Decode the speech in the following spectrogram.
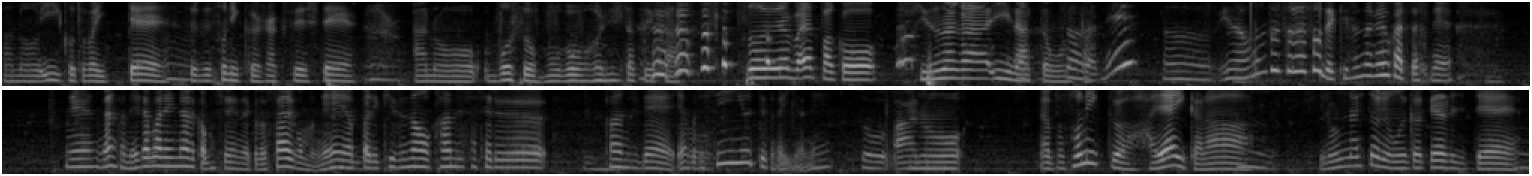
うあのいい言葉言って、うん。それでソニックが覚醒してうん。あのボスをボコボコにしたというか そういうやっぱやっぱこう絆がいいなって思った。そうだね。うん。いや本当それはそうで絆が良かったしねねなんかネタバレになるかもしれないんだけど最後もね、うん。やっぱり絆を感じさせるうん。感じでやっぱり親友っていうのがいいよね。そうあのやっぱソニックは速いから、うん。いろんな人に追いかけられてて、うん。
